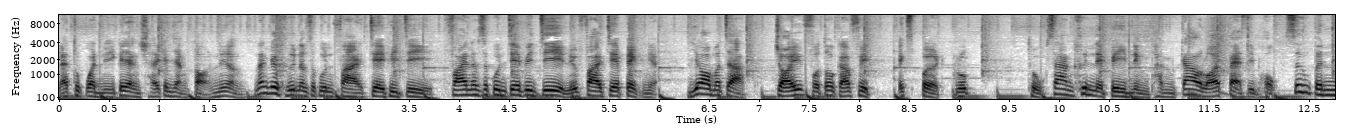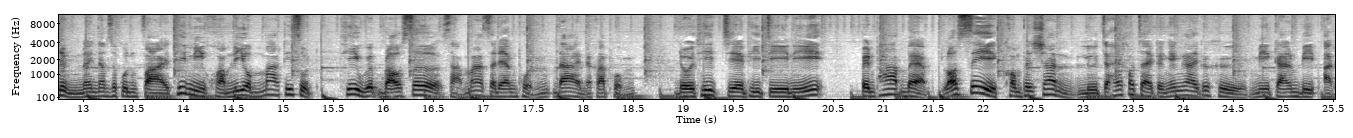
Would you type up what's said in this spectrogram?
และทุกวันนี้ก็ยังใช้กันอย่างต่อเนื่อง นั่นก็คือนามสกุลไฟล์ JPG ไฟล์นามสกุล JPG หรือไฟล์ JPEG เนี่ยย่อมาจาก Joint Photographic Expert Group ถูกสร้างขึ้นในปี 1986 ซึ่งเป็นหนึ่งในนามสกุลไฟล์ที่มีความนิยมมากที่สุดที่เว็บเบราว์เซอร์สามารถแสดงผลได้นะครับผม โดยที่ JPG นี้เป็นภาพแบบ lossy compression หรือจะให้เข้าใจกันง่าย ๆ ก็คือ มีการบีบอัด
